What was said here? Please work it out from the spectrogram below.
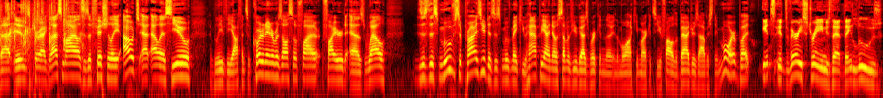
That is correct. Les Miles is officially out at LSU. I believe the offensive coordinator was also fire, fired as well. Does this move surprise you? Does this move make you happy? I know some of you guys work in the in the Milwaukee market, so you follow the Badgers obviously more. But it's it's very strange that they lose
